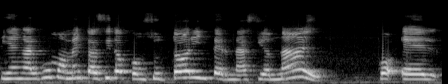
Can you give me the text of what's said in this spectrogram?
y, en algún momento ha sido consultor internacional, el,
